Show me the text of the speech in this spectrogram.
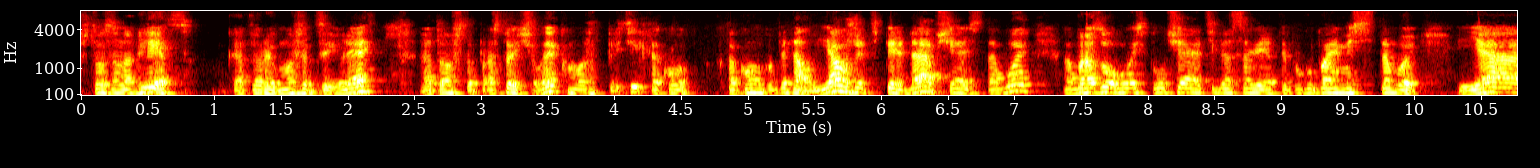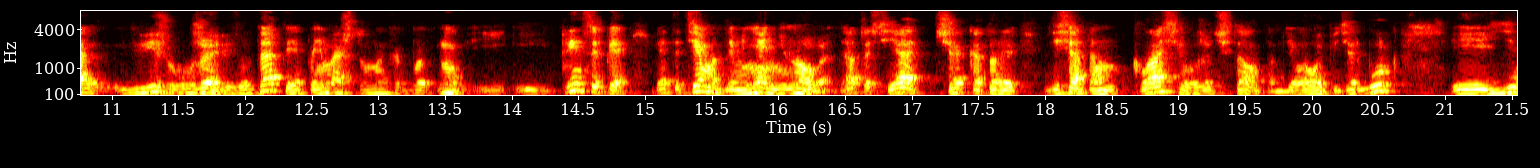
что за наглец, который может заявлять о том, что простой человек может прийти к такому, к такому капиталу. Я уже теперь, да, общаюсь с тобой, образовываюсь, получаю от тебя советы, покупаю вместе с тобой. Я вижу уже результаты, я понимаю, что мы как бы, ну, и, и в принципе, эта тема для меня не новая, да, то есть я человек, который в 10 классе уже читал там «Деловой Петербург», и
